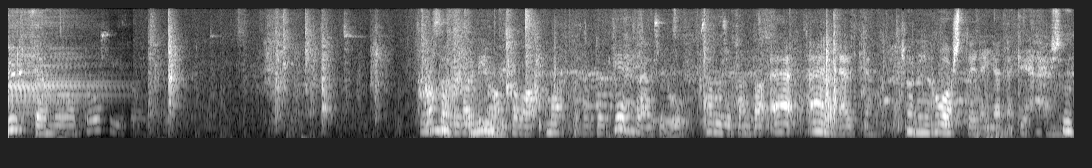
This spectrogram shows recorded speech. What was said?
Yhtään, mulla on tosi Kasarilla on niin mahtava, mahtava tuo kehräys, että sä voisit antaa ää, ääninäytteen. Se on niin ruosteinen jännä kehräys. Mm.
